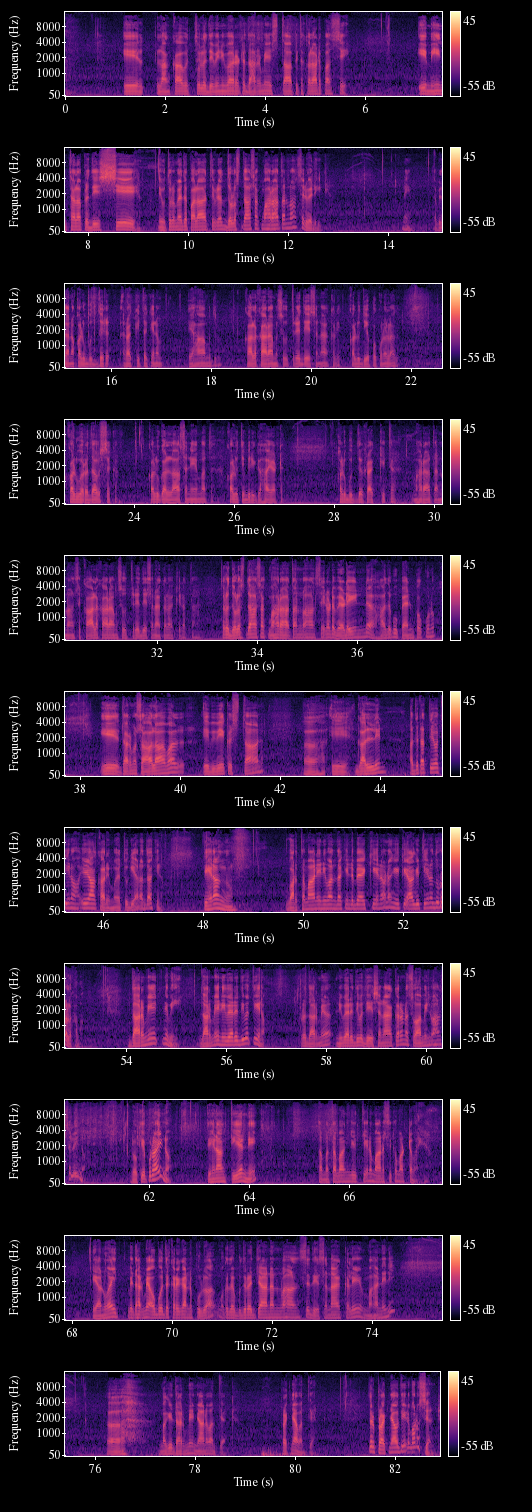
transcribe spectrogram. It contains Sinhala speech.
ඒ ලංකාව තුළ දෙවෙනි වරට ධර්මයේ ස්ථාපිත කළාට පස්සේ ඒ මිහින්තල ප්‍රදේශයේ ඒ උතුරු මැද පළාතේ විතර 12000ක් මහරහතන් වහන්සේලා වැඩ හිටියා. නේ. අපි දන්න කළු බුද්ධ රක්කිත කියන එහාමුදුරු කාලකාරාම සූත්‍රයේ දේශනා කළේ කළු දිය පොකුණ ළඟ කළුවර දවසක කළුගල් ආසනයේ මත කළු තිඹිරි ගහ යට කළු බුද්ධ රක්කිත මහරහතන් වහන්සේ කාලකාරාම සූත්‍රයේ දේශනා කළා කියලා අහනවා. ඒතර 12000ක් මහරහතන් වහන්සේලාට වැඩෙන්න හදපු පෑන් පොකුණු ඒ ධර්මශාලාවල් ඒ විවේක ස්ථාන ඒ ගල්ලෙන් අදටත් ඒවා තියෙනවා ඒ ආකාරයෙන්ම ඇතු ගියා නම් දකින්න. එහෙනම් වර්තමානයේ නිවන් දකින්න බෑ කියනවා නම් ඒක යාගේ තියෙන දුර්වලකමක්. ධර්මයේ නෙමෙයි. ධර්මයේ නිවැරදිව තියෙනවා. ඒතර ධර්මය නිවැරදිව දේශනා කරන ස්වාමින් වහන්සේලා ඉන්නවා. ලෝකේ පුරා ඉන්නවා. එහෙනම් තියෙන්නේ තම තමන්ගේ තියෙන මානසික මට්ටමයි. ඒ අනුවයි මේ ධර්මය අවබෝධ කරගන්න පුළුවන්. මොකද බුදුරජාණන් වහන්සේ දේශනා කළේ මහණෙනි මගේ ධර්මයේ ඥානවන්තයන්ට ප්‍රඥාවන්තයන්ට. ඒතර ප්‍රඥාව තියෙන මිනිස්යන්ට.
